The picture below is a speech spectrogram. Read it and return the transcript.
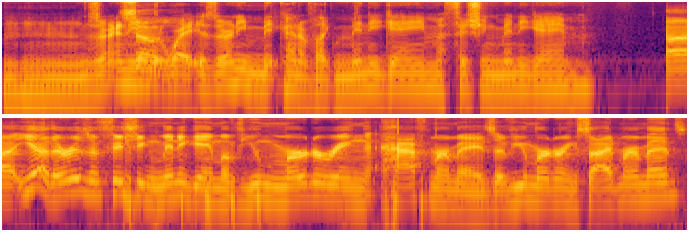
Is there any So- other way? Is there any mi- kind of like mini game, a fishing mini game? Uh, yeah, there is a fishing minigame of you murdering half mermaids, of you murdering side mermaids.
